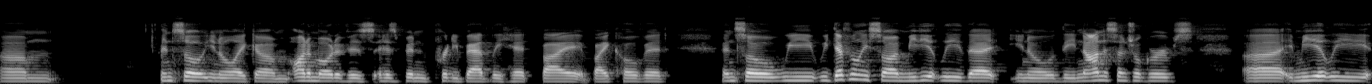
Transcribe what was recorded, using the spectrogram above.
Um, and so you know like um, automotive has has been pretty badly hit by by covid and so we we definitely saw immediately that you know the non-essential groups uh, immediately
